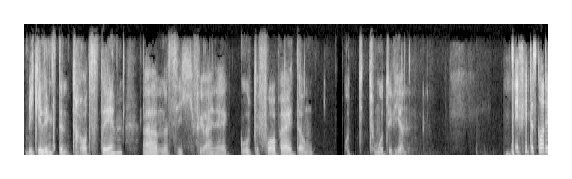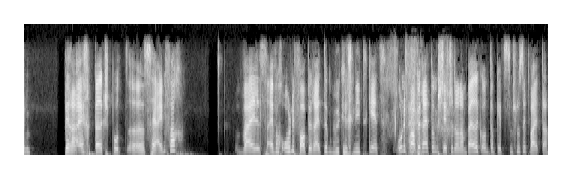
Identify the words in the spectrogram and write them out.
Wie gelingt denn trotzdem, ähm, sich für eine gute Vorbereitung zu motivieren? Ich finde das gerade im Bereich Bergsport äh, sehr einfach, weil es einfach ohne Vorbereitung wirklich nicht geht. Ohne Vorbereitung stehst du dann am Berg und dann geht es zum Schluss nicht weiter.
